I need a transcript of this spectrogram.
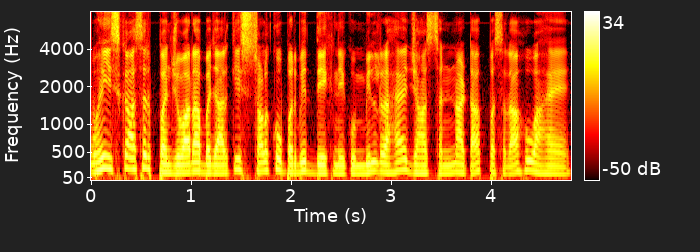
वहीं इसका असर पंजवारा बाज़ार की सड़कों पर भी देखने को मिल रहा है, जहाँ सन्नाटा पसरा हुआ है।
